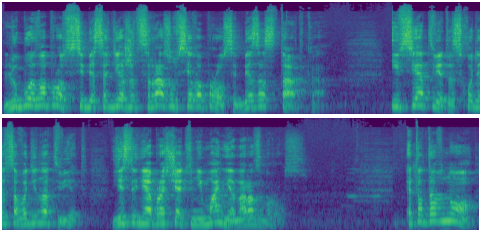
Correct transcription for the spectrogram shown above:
Любой вопрос в себе содержит сразу все вопросы, без остатка. И все ответы сходятся в один ответ, если не обращать внимания на разброс. Это давно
